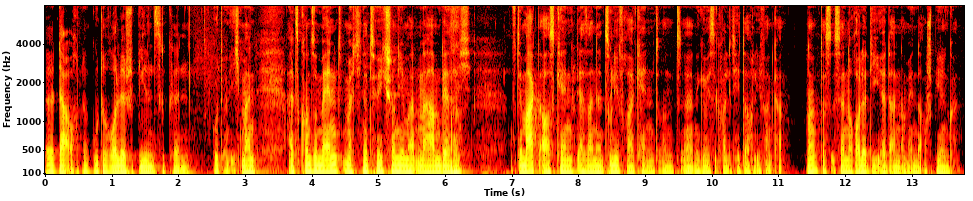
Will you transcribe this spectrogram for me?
äh, da auch eine gute Rolle spielen zu können. Gut, und ich meine, als Konsument möchte ich natürlich schon jemanden haben, der sich auf dem Markt auskennt, der seine Zulieferer kennt und äh, eine gewisse Qualität auch liefern kann. Ne? Das ist ja eine Rolle, die ihr dann am Ende auch spielen könnt.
